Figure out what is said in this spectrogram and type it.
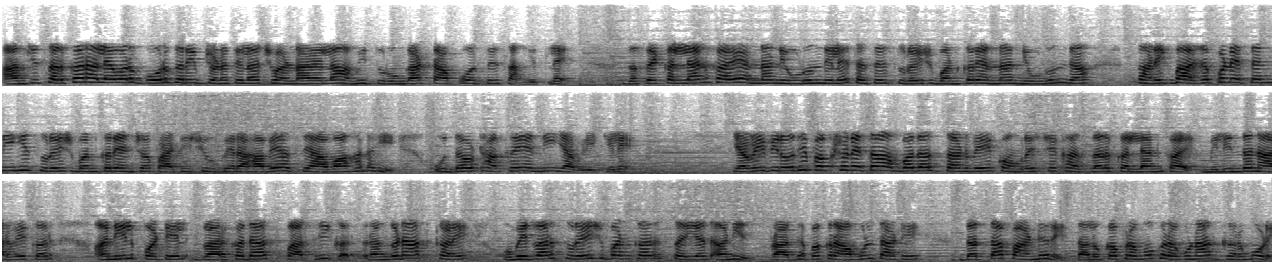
आमची सरकार आल्यावर गोरगरीब जनतेला छळणाऱ्याला आम्ही तुरुंगात टाकू असे सांगितले. जसे कल्याण काळे यांना निवडून दिले तसे सुरेश बनकर यांना निवडून द्या. स्थानिक भाजप नेत्यांनीही सुरेश बनकर यांच्या पाठीशी उभे राहावे असे आवाहनही उद्धव ठाकरे यांनी यावेळी केले. यावेळी विरोधी पक्षनेता अंबादास दानवे काँग्रेसचे खासदार कल्याण काळे मिलिंद नार्वेकर अनिल पटेल द्वारकादास पाथरीकर रंगनाथ काळे उमेदवार सुरेश बनकर सय्यद अनीस प्राध्यापक राहुल ताठे दत्ता पांढरे तालुका प्रमुख रघुनाथ घरमोडे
